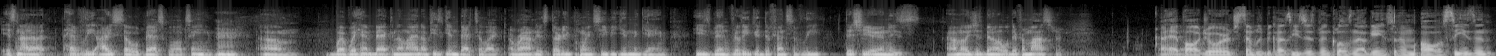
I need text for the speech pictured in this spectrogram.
It's not a heavily ISO basketball team. Um, but with him back in the lineup, he's getting back to like around his thirty points he began the game. He's been really good defensively this year, and he's I don't know he's just been a whole different monster. I had Paul George simply because he's just been closing out games for them all season.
